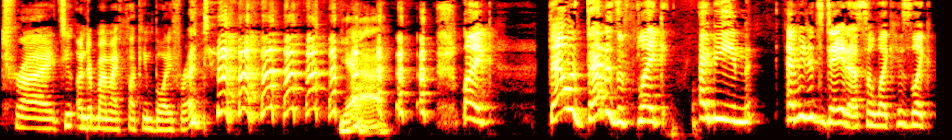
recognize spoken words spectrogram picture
try to undermine my fucking boyfriend. Yeah. like that was that is a like I mean I mean it's data, so like his like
